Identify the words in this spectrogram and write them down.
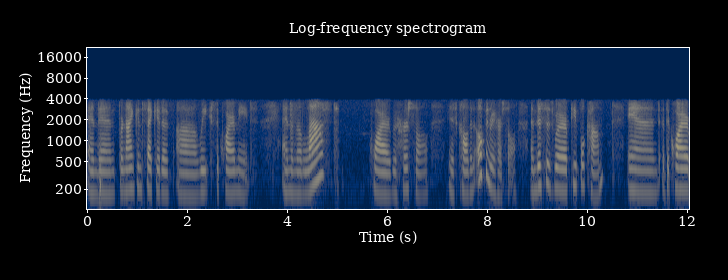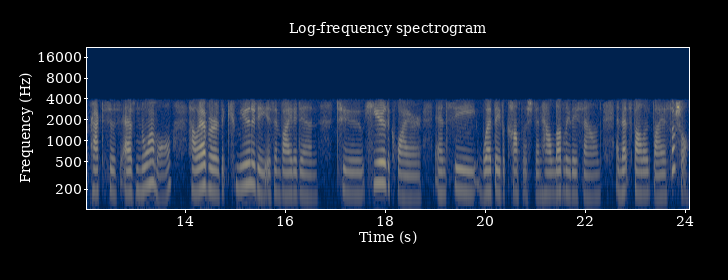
And then for nine consecutive uh, weeks, the choir meets. And then the last choir rehearsal is called an open rehearsal, and this is where people come and the choir practices as normal. However, the community is invited in to hear the choir and see what they've accomplished and how lovely they sound, and that's followed by a social.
